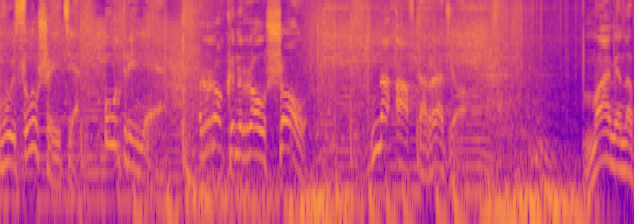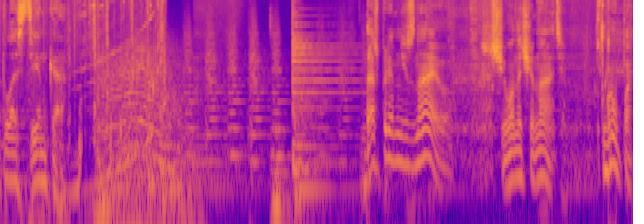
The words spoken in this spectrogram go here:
Вы слушаете «Утреннее рок-н-ролл-шоу» на Авторадио. «Мамина пластинка». Даже прям не знаю, с чего начинать. Группа.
